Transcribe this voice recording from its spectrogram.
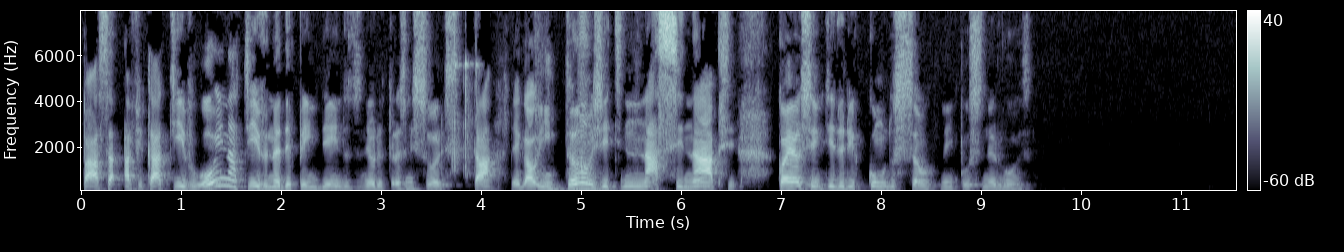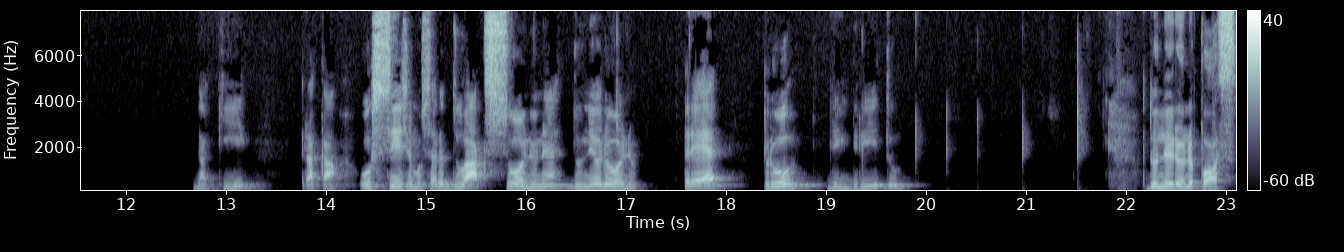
passa a ficar ativo ou inativo, né? Dependendo dos neurotransmissores, tá? Legal. Então, gente, na sinapse, qual é o sentido de condução do impulso nervoso? Daqui para cá. Ou seja, moçada, do axônio, né? Do neurônio pré, pro, dendrito, do neurônio pós.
